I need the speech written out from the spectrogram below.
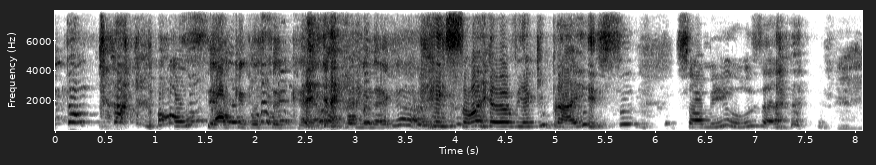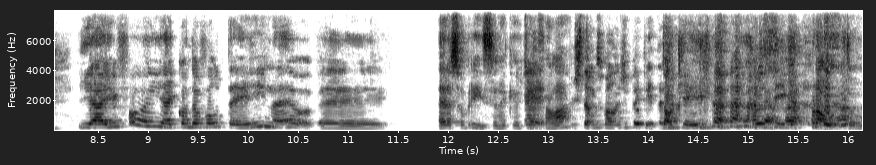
então tá bom. Se é o que você quer, eu não vou me negar. Quem sou eu? Eu vim aqui pra isso. Só me usa. E aí foi. E aí quando eu voltei, né? é, Era sobre isso, né? Que eu tinha É, que falar? Estamos falando de Pepita. já. Ok. Prossiga. Pronto.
